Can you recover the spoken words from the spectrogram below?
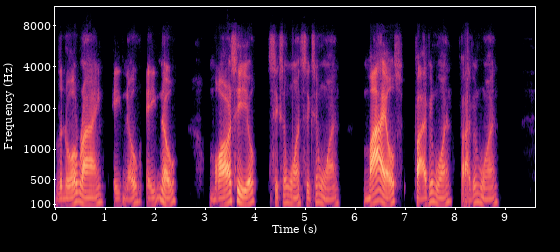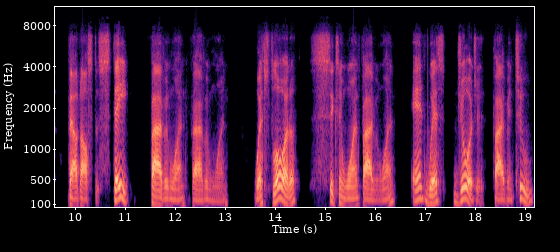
Lenoir-Rhyne, 8 0, 8 0. Mars Hill, 6 and 1, 6 and 1. Miles, 5 and 1, 5 and 1. Valdosta State, 5 and 1, 5 and 1. West Florida, 6 and 1, 5 and 1. And West Georgia, 5 and 2,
